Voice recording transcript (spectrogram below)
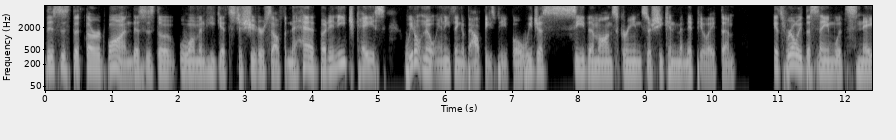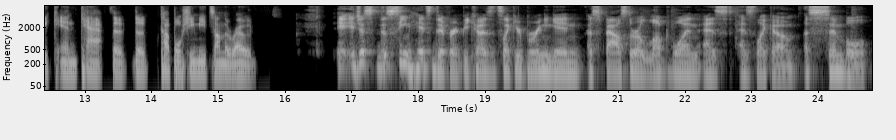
this is the third one. This is the woman he gets to shoot herself in the head. But in each case, we don't know anything about these people. We just see them on screen so she can manipulate them. It's really the same with Snake and Cat, the the couple she meets on the road. It, it just this scene hits different because it's like you're bringing in a spouse or a loved one as as like um a symbol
